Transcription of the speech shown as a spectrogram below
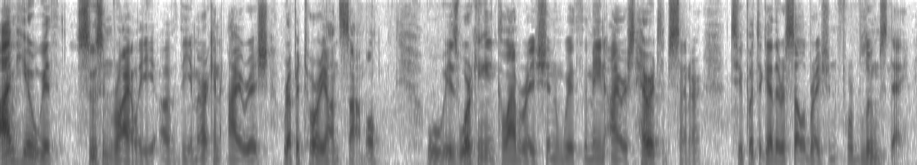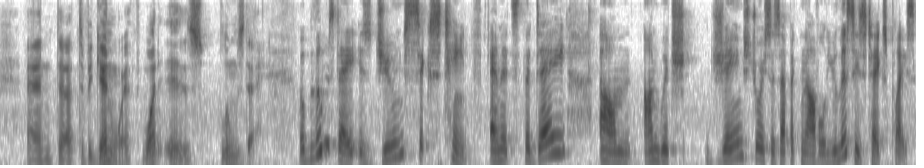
I'm here with Susan Reilly of the American Irish Repertory Ensemble, who is working in collaboration with the Maine Irish Heritage Center to put together a celebration for Bloomsday. And uh, to begin with, what is Bloomsday? Well, Bloomsday is June 16th, and it's the day um, on which James Joyce's epic novel Ulysses takes place.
